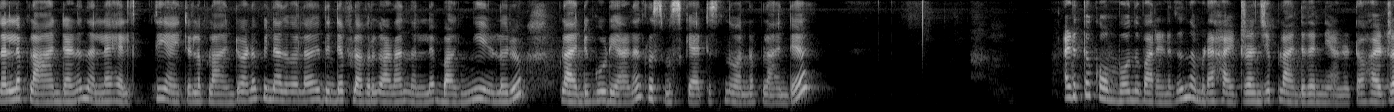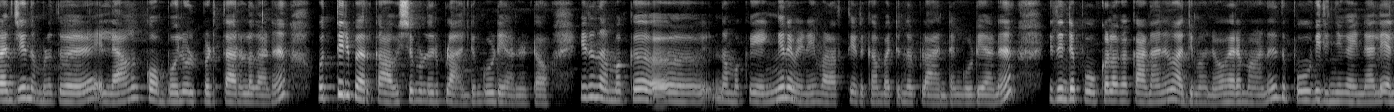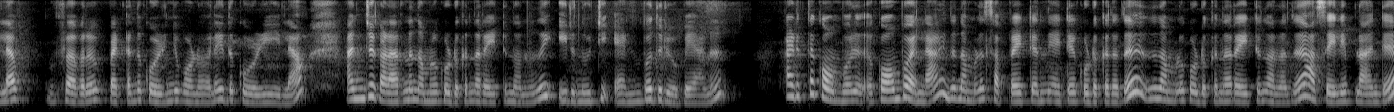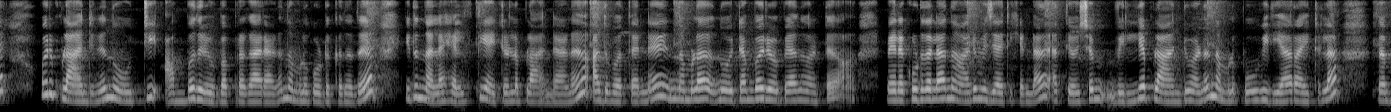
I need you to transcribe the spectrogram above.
നല്ല പ്ലാന്റാണ് നല്ല ഹെൽത്തി ആയിട്ടുള്ള പ്ലാന്റുമാണ്. പിന്നെ അതുപോലെ ഇതിന്റെ ഫ്ലവർ കാണാൻ നല്ല ഭംഗിയുള്ളൊരു പ്ലാന്റും കൂടിയാണ്. ക്രിസ്മസ് കാറ്റസ് എന്ന് പറഞ്ഞ പ്ലാന്റ്. അടുത്ത കോംബോ എന്ന് പറയുന്നത് നമ്മുടെ ഹൈഡ്രാഞ്ചി പ്ലാന്റ് തന്നെയാണ് കേട്ടോ ഹൈഡ്രാഞ്ചി നമ്മളിതുവരെ എല്ലാ കോംബോയിലും ഉൾപ്പെടുത്താറുള്ളതാണ്. ഒത്തിരി പേർക്ക് ആവശ്യമുള്ളൊരു പ്ലാന്റും കൂടിയാണ് കേട്ടോ ഇത് നമുക്ക് നമുക്ക് എങ്ങനെ വേണമെങ്കിൽ വളർത്തിയെടുക്കാൻ പറ്റുന്ന ഒരു പ്ലാന്റും കൂടിയാണ്. ഇതിന്റെ പൂക്കളൊക്കെ കാണാനും അതിമനോഹരമാണ്. ഇത് പൂ വിരിഞ്ഞ് കഴിഞ്ഞാൽ എല്ലാ ഫ്ലവർ പെട്ടെന്ന് കൊഴിഞ്ഞു പോണ പോലെ ഇത് കൊഴിയില്ല. അഞ്ച് കളറിന് നമ്മൾ കൊടുക്കുന്ന റേറ്റ് എന്ന് പറയുന്നത് ഇരുന്നൂറ്റി എൺപത് രൂപയാണ്. അടുത്ത കോംബോ കോംബോ അല്ല ഇത് നമ്മൾ സെപ്പറേറ്റ് തന്നെയായിട്ട് കൊടുക്കുന്നത്. ഇത് നമ്മൾ കൊടുക്കുന്ന റേറ്റ് എന്ന് പറയുന്നത് അസേലി പ്ലാന്റ് ഒരു പ്ലാന്റിന് നൂറ്റി അമ്പത് രൂപ പ്രകാരമാണ് നമ്മൾ കൊടുക്കുന്നത്. ഇത് നല്ല ഹെൽത്തി ആയിട്ടുള്ള പ്ലാന്റാണ് അതുപോലെ തന്നെ നമ്മൾ നൂറ്റമ്പത് രൂപയെന്ന് പറഞ്ഞിട്ട് വില കൂടുതലാണെന്ന് ആരും വിചാരിക്കേണ്ട. അത്യാവശ്യം വലിയ പ്ലാന്റുമാണ് നമ്മൾ പൂ വിരിയാറായിട്ടുള്ള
